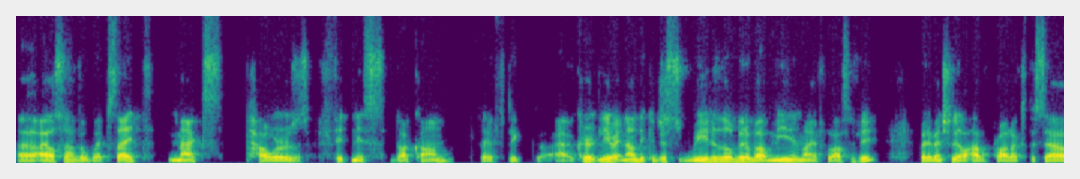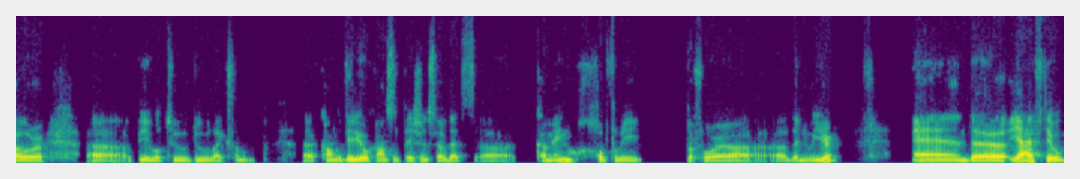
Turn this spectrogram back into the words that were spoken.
Uh, I also have a website, maxpowersfitness.com. So if they uh, currently right now they could just read a little bit about me and my philosophy, but eventually I'll have products to sell or uh, be able to do like some uh, video consultation stuff that's uh, coming, hopefully before uh, the new year. And uh, yeah, if they're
